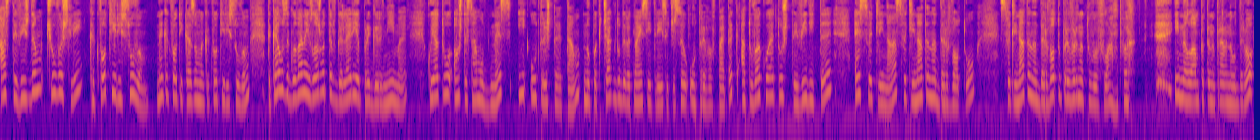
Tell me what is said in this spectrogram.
аз те виждам, чуваш ли какво ти рисувам? Не какво ти казвам, а какво ти рисувам. Така е озаглавена изложбата в галерия Прегърни ме, която още само днес и утре ще е там, но пък чак до 19.30 часа утре в петък. А това, което ще видите е светлина, светлината на дървото, светлината на дървото превърнато в лампа и на лампата направена от дърво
